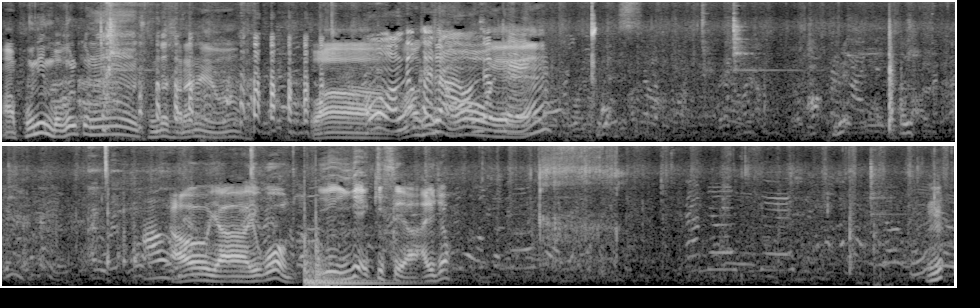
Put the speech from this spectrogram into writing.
아, 본인 먹을 거는 존나 잘하네요. 와. 어, 완벽하다. 아, 괜찮아. 어, 완벽해. 예. 아우, 야, 요거, 이게, 이게 엑기스야. 알죠? 음?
